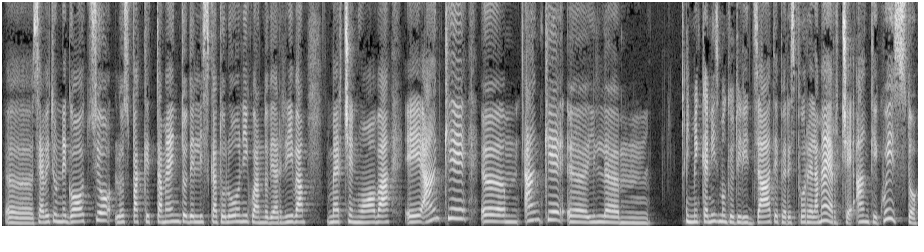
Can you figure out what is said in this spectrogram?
Eh, se avete un negozio, lo spacchettamento degli scatoloni quando vi arriva merce nuova e anche, ehm, anche eh, il... Um, il meccanismo che utilizzate per esporre la merce, anche questo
